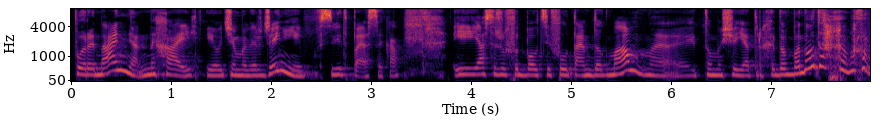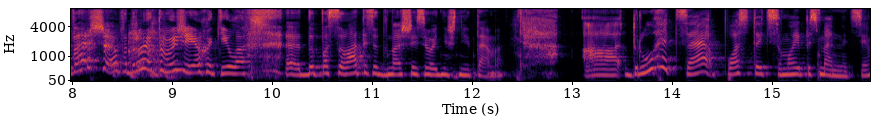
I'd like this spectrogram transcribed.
поринання, нехай і очима Вірджинії в світ песика. І я сижу в футболці Full-Time Dog Mom, е, тому що я трохи довбанута, по-перше, по-друге, тому що я хотіла е, допасуватися до нашої сьогоднішньої теми. А друге, це постать самої письменниці,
